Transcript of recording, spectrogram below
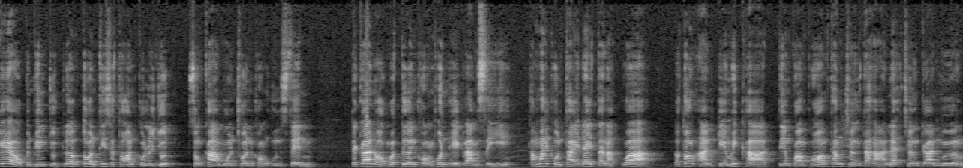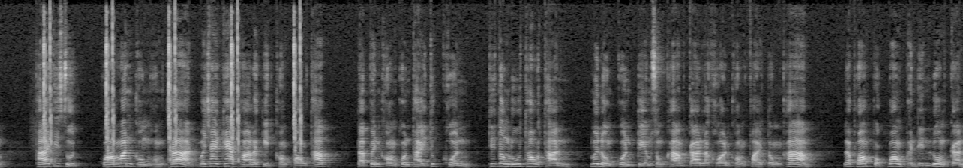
แก้วเป็นเพียงจุดเริ่มต้นที่สะท้อนกลยุทธ์ สงครามมวลชนของฮุนเซน แต่การออกมาเตือนของพลเอกรังสีทำให้คนไทยได้ตระหนักว่า เราต้องอ่านเกมให้ขาด เตรียมความพร้อมทั้งเชิงทหารและเชิงการเมือง ท้ายที่สุด ความมั่นคงของชาติไม่ใช่แค่ภารกิจของกองทัพ แต่เป็นของคนไทยทุกคน ที่ต้องรู้เท่าทัน เมื่อหลงกลเกมสงครามการละครของฝ่ายตรงข้าม และพร้อมปกป้องแผ่นดินร่วมกัน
